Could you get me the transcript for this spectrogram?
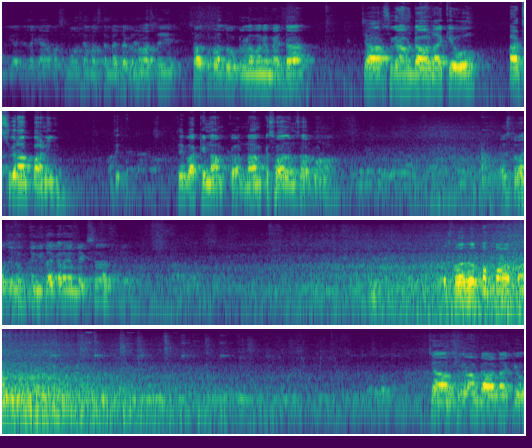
ਹਾਂਜੀ, ਅੱਜ ਲੱਗਾ ਆਪਾਂ ਸਮੋਸਿਆਂ ਵਾਸਤੇ, ਮੈਦਾ ਗੁੰਨਣ ਵਾਸਤੇ। ਸਭ ਤੋਂ ਪਹਿਲਾਂ 2 ਕਿਲੋ ਲਵਾਂਗੇ ਮੈਦਾ 400 ਗ੍ਰਾਮ ਡਾਲਡਾ ਘਿਓ 800 ਗ੍ਰਾਮ ਪਾਣੀ ਤੇ ਤੇ ਬਾਕੀ ਨਮਕ ਨਮਕ ਸਵਾਦ ਅਨੁਸਾਰ ਪਾਉਣਾ। ਇਸ ਤੋਂ ਬਾਅਦ ਇਹਨੂੰ ਚੰਗੀ ਤਰ੍ਹਾਂ ਕਰਾਂਗੇ ਮਿਕਸ। ਇਸ ਤੋਂ ਬਾਅਦ ਪੰਪਾਂ ਦਾ ਪਾਣੀ। ਚਾਰ ਸੌ ਗ੍ਰਾਮ ਡਾਲਡਾ ਘਿਓ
